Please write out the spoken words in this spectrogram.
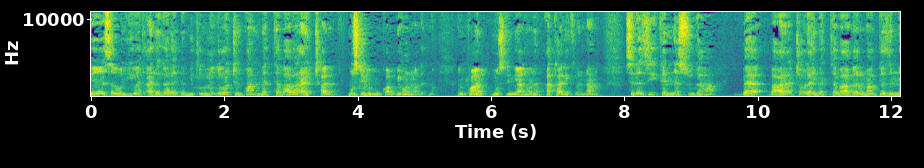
የሰውን ህይወት አደጋ ላይ በሚጥሉ ነገሮች እንኳን መተባበር አይቻልም። ሙስሊምም እንኳን ቢሆን ማለት ነው። እንኳን ሙስሊም ያልሆነ አካል ይቅርና ነው። ስለዚህ ከነሱ ጋር በበዓላቸው ላይ መተባበር ማገዝና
